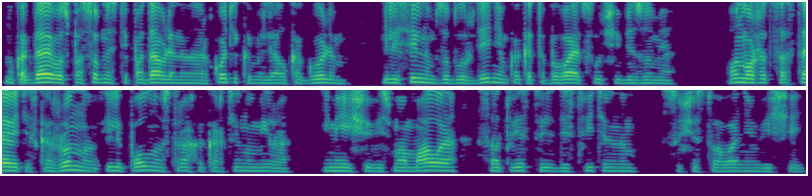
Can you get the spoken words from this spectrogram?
Но когда его способности подавлены наркотиками или алкоголем, или сильным заблуждением, как это бывает в случае безумия, он может составить искаженную или полную страха картину мира, имеющую весьма малое соответствие с действительным существованием вещей.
